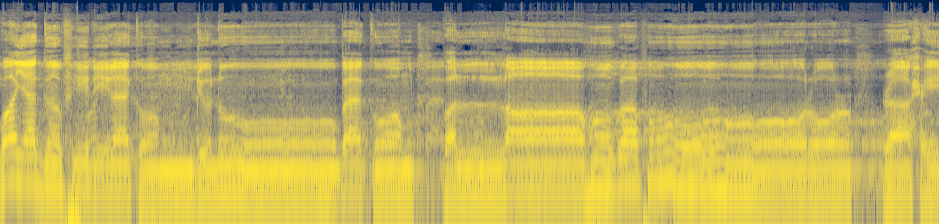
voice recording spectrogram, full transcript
ويغفر لكم جنوبكم والله غفور رحيم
